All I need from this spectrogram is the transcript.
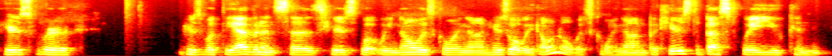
here's where here's what the evidence says here's what we know is going on here's what we don't know what's going on but here's the best way you can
